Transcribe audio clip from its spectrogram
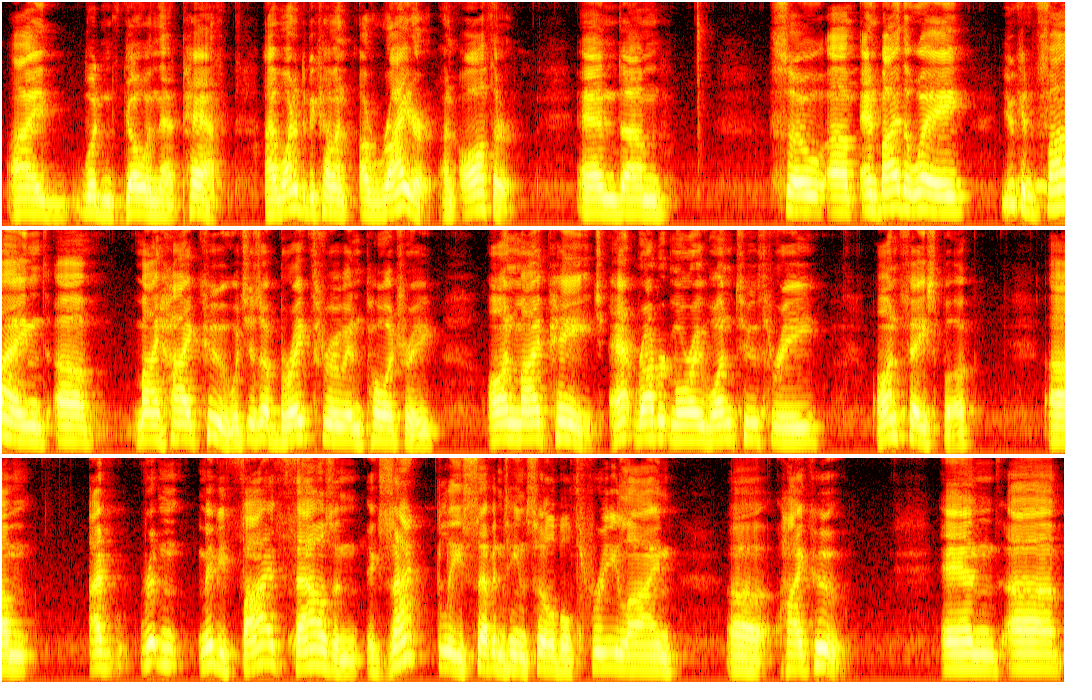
I wouldn't go in that path. I wanted to become an, a writer, an author. And um, so, um, and by the way, you can find uh, my haiku, which is a breakthrough in poetry, on my page at Robert Morri 123 on Facebook. Um, I've written maybe 5,000 exactly 17 syllable, three line uh, haiku. And uh,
